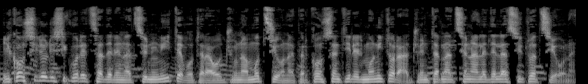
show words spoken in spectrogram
Il Consiglio di sicurezza delle Nazioni Unite voterà oggi una mozione per consentire il monitoraggio internazionale della situazione.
